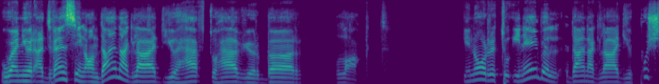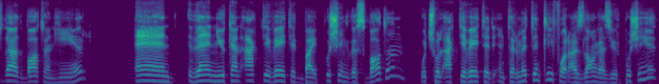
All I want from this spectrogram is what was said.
When you're advancing on Dynaglide, you have to have your burr locked. In order to enable Dynaglide, you push that button here, and then you can activate it by pushing this button, which will activate it intermittently for as long as you're pushing it,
